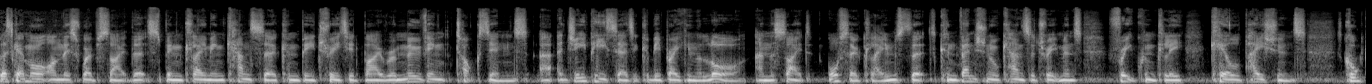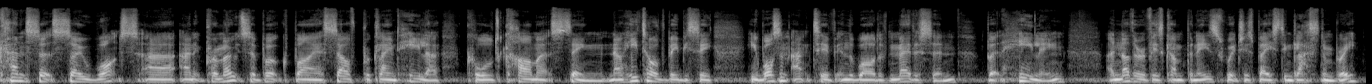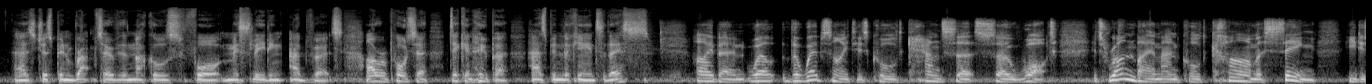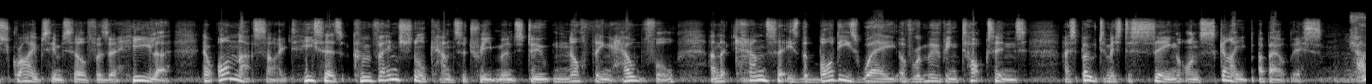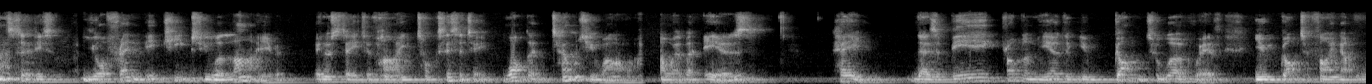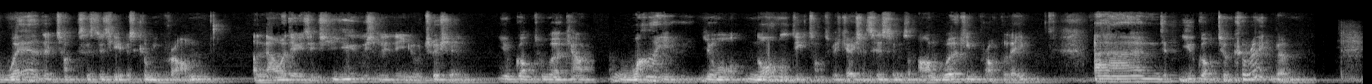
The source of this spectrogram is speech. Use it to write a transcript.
Let's get more on this website that's been claiming cancer can be treated by removing toxins. Uh, a GP says it could be breaking the law, and the site also claims that conventional cancer treatments frequently kill patients. It's called Cancer So What, uh, and it promotes a book by a self proclaimed healer called Karma Singh. Now, he told the BBC he wasn't active in the world of medicine, but healing. Another of his companies, which is based in Glastonbury, has just been rapped over the knuckles for misleading adverts. Our reporter, Dickon Hooper, has been looking into this. Hi, Ben. Well, the website is called Cancer So What. It's run by a man called Karma Singh. He describes himself as a healer. Now, on that site, he says conventional cancer treatments do nothing helpful and that cancer is the body's way of removing toxins. I spoke to Mr. Singh on Skype about this. Cancer is your friend, it keeps you alive in a state of high toxicity. What that tells you, however, is hey, there's a big problem here that you've got to work with. You've got to find out where the toxicity is coming from. And nowadays, it's usually the nutrition. You've got to work out why your normal detoxification systems aren't working properly, and you've got to correct them.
